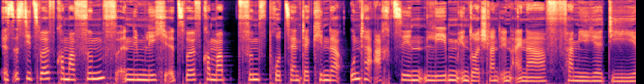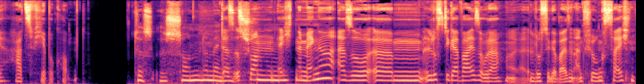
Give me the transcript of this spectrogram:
Es ist die 12,5, nämlich 12,5 Prozent der Kinder unter 18 leben in Deutschland in einer Familie, die Hartz IV bekommt. Das ist schon eine Menge. Das ist schon mhm. echt eine Menge. Also ähm, lustigerweise oder äh, lustigerweise in Anführungszeichen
